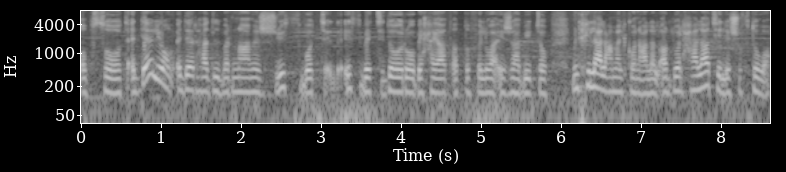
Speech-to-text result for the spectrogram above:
مبسوط قد إيه اليوم قدر هذا البرنامج يثبت يثبت دوره بحياة الطفل وإيجابيته من خلال عملكم على الأرض والحالات اللي شفتوها؟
